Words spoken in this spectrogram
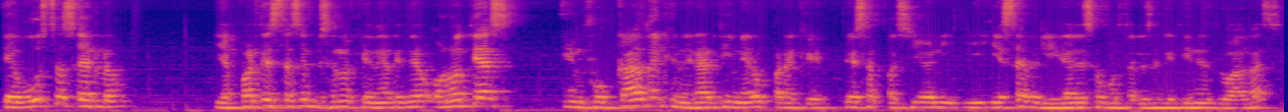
Te gusta hacerlo y aparte estás empezando a generar dinero o no te has enfocado en generar dinero para que esa pasión y, y, esa habilidad, esa fortaleza que tienes lo hagas.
